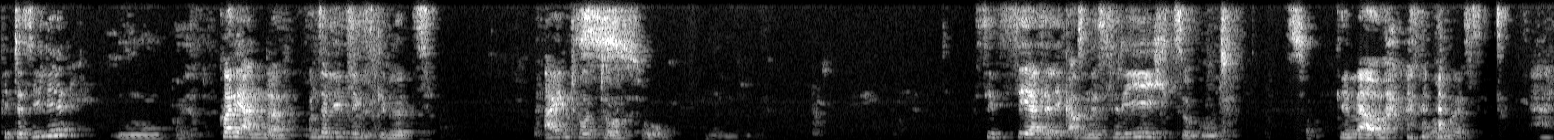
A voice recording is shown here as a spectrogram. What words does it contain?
Petersilie, Hm, Koriander. Koriander, unser Lieblingsgewürz. Ein Foto. So. Hm, Sieht sehr, sehr lecker aus und es riecht so gut. So, Genau. jetzt.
